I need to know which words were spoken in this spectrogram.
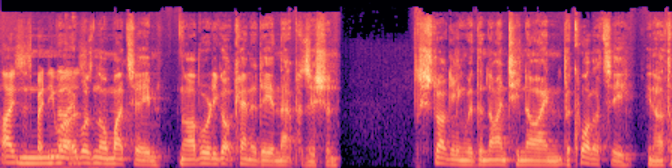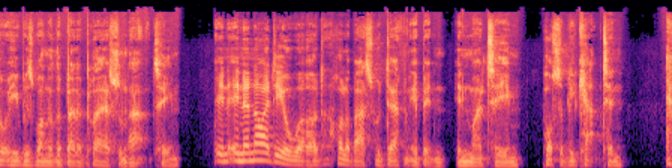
I suspect he No, was. it wasn't on my team. No, I've already got Kennedy in that position. Struggling with the 99, the quality. You know, I thought he was one of the better players from that team. In in an ideal world, Holebas would definitely have been in my team, possibly captain.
